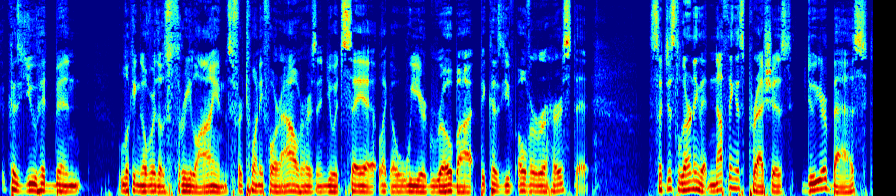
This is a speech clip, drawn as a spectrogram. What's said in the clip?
because you had been looking over those three lines for 24 hours and you would say it like a weird robot because you've over rehearsed it. So just learning that nothing is precious, do your best,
